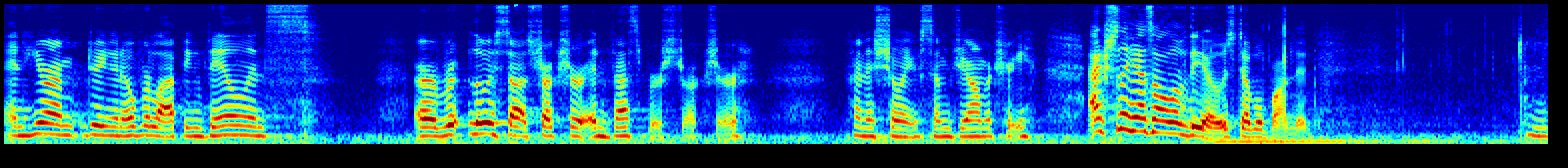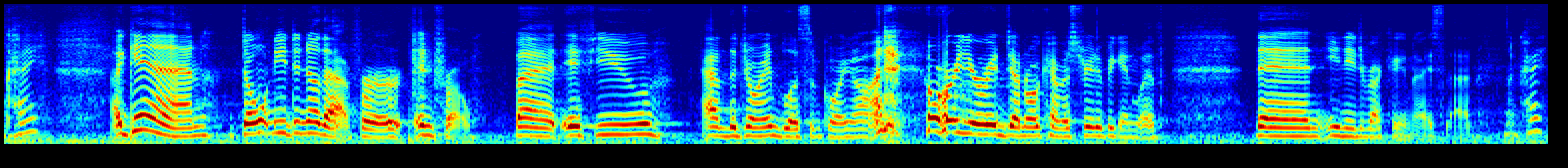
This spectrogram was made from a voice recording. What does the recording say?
and here I'm doing an overlapping valence or Lewis dot structure and VSEPR structure, kind of showing some geometry, actually has all of the O's double bonded. Okay, again, don't need to know that for intro. But if you have the joy and bliss of going on, or you're in general chemistry to begin with, then you need to recognize that, okay?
